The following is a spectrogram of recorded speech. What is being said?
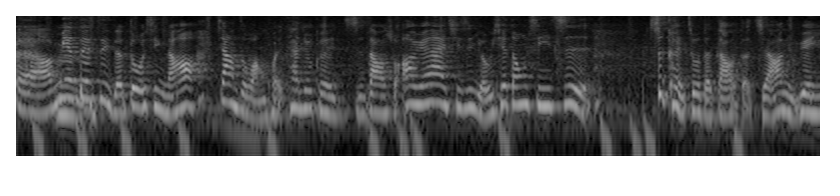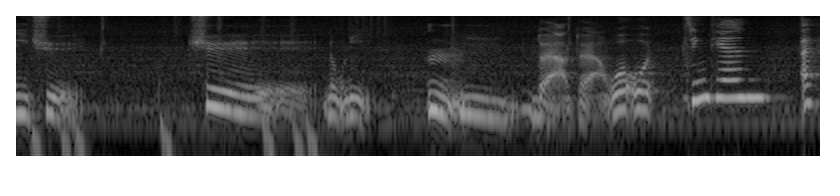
对啊，面对自己的惰性，然后这样子往回看，就可以知道说，哦，原来其实有一些东西是是可以做得到的，只要你愿意去去努力。嗯，嗯，对啊，对啊，我我今天哎。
